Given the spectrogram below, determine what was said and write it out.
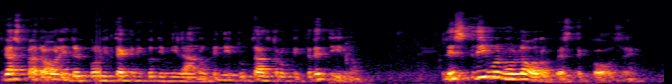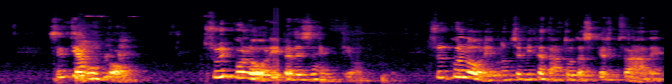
Gasparoli del Politecnico di Milano, quindi tutt'altro che cretino. Le scrivono loro queste cose. Sentiamo un po'. Sui colori, per esempio. Sui colori non c'è mica tanto da scherzare,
